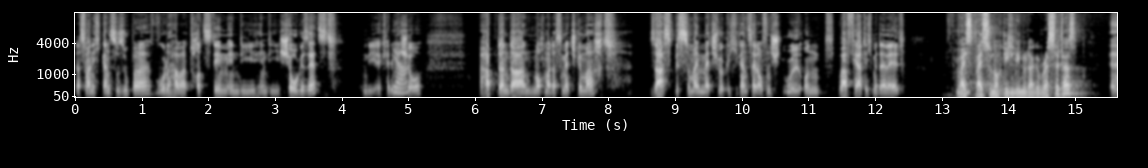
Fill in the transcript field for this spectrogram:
Das war nicht ganz so super, wurde aber trotzdem in die, in die Show gesetzt, in die Academy Show. Ja. Hab dann da nochmal das Match gemacht, saß bis zu meinem Match wirklich die ganze Zeit auf dem Stuhl und war fertig mit der Welt. Weißt, weißt du noch, gegen wen du da gewrestelt hast? Äh,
